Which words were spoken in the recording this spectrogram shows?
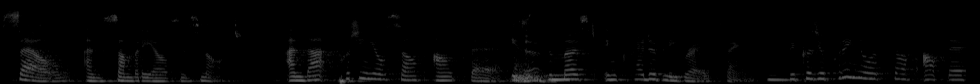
sell and somebody else's not? And that putting yourself out there is Yeah. the most incredibly brave thing mm. because you're putting yourself out there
